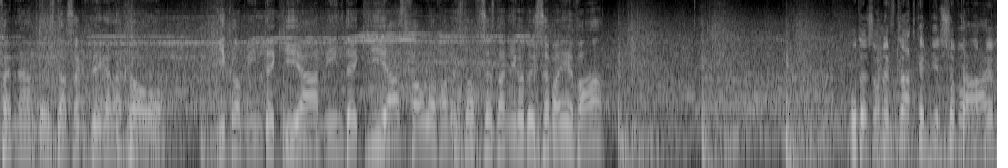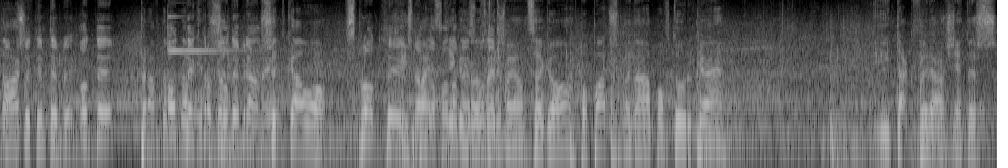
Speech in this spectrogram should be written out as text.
Fernandez, Daszek biega na koło. Niko Mindegija, Mindegija sfaulowany znów przez Daniego Tujszebajewa. Uderzony w klatkę piersiową Tak, na pewno tak. przy tym, tym odde, oddech trochę przy- odebrany. przytkało Splot y, hiszpańskiego rozgrywającego. Popatrzmy na powtórkę. I tak wyraźnie też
